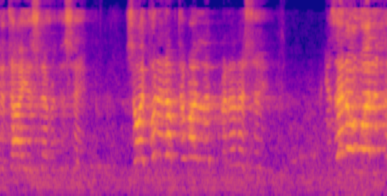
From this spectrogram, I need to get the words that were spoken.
The tie is never the same. So I put it up to my lip and then I say, because I don't want it to,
